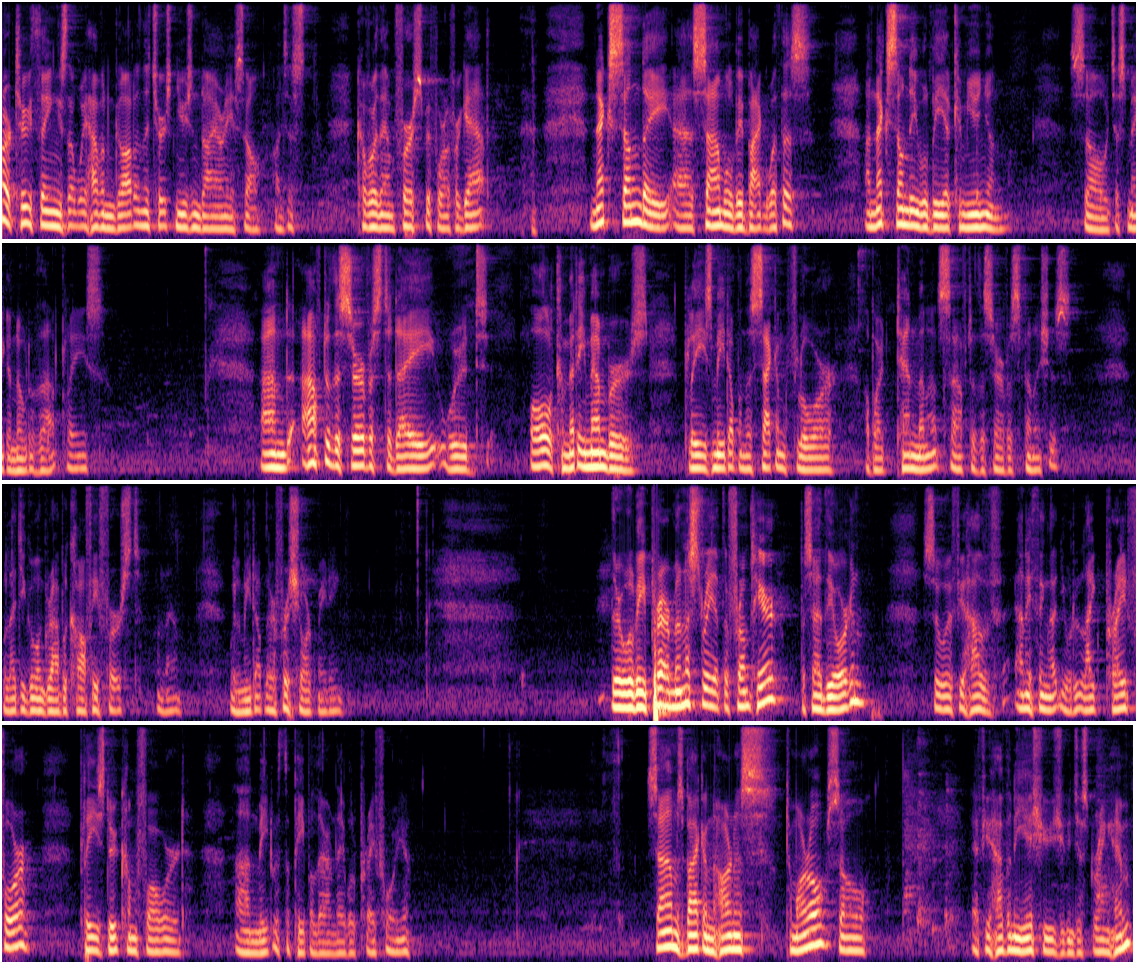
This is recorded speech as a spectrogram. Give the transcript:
Or two things that we haven't got in the church news and diary, so I'll just cover them first before I forget. next Sunday, uh, Sam will be back with us, and next Sunday will be a communion. So just make a note of that, please. And after the service today, would all committee members please meet up on the second floor about 10 minutes after the service finishes? We'll let you go and grab a coffee first, and then we'll meet up there for a short meeting. There will be prayer ministry at the front here beside the organ. So if you have anything that you would like prayed for, please do come forward and meet with the people there, and they will pray for you. Sam's back in harness tomorrow, so if you have any issues, you can just ring him.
